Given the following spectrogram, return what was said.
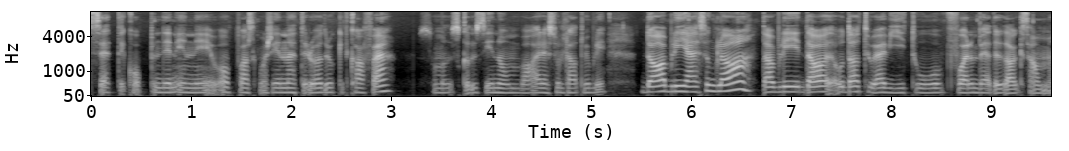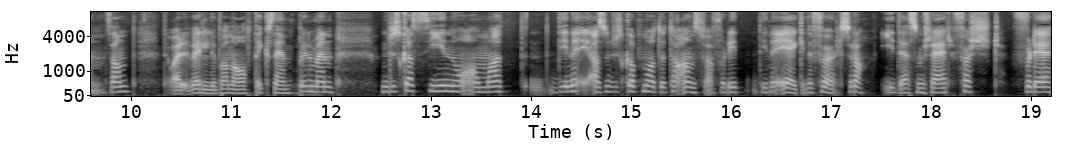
setter koppen din inn i oppvaskmaskinen etter du har drukket kaffe, så må, skal du si noe om hva resultatet vil bli. Da blir jeg så glad, da blir, da, og da tror jeg vi to får en bedre dag sammen. Sant? Det var et veldig banalt eksempel, men, men du skal si noe om at dine Altså, du skal på en måte ta ansvar for ditt, dine egne følelser da, i det som skjer, først. For det,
